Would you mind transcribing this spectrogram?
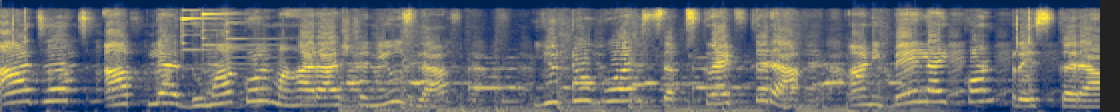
आजच आपल्या धुमाकूळ महाराष्ट्र न्यूजला यूट्यूबवर सबस्क्राईब करा आणि बेल आयकॉन प्रेस करा.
